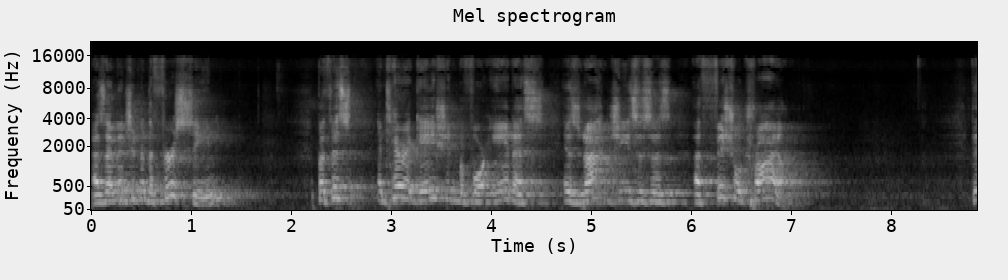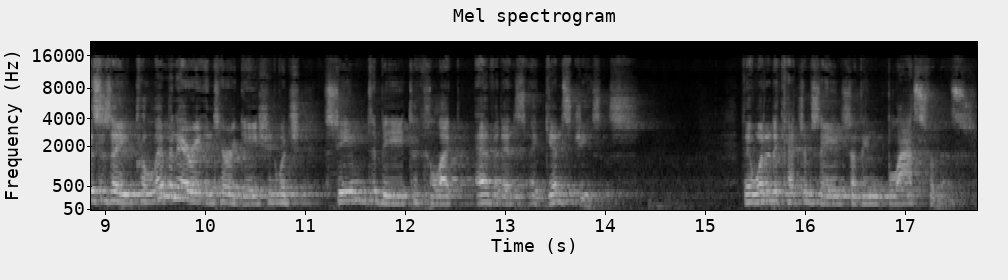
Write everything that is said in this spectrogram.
As I mentioned in the first scene, but this interrogation before Annas is not Jesus' official trial. This is a preliminary interrogation which seemed to be to collect evidence against Jesus. They wanted to catch him saying something blasphemous.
